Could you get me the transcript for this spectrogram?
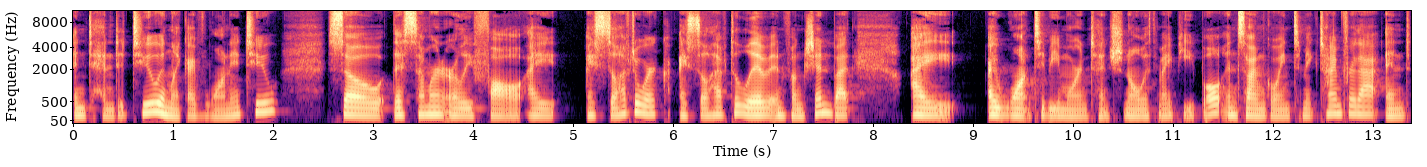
intended to and like I've wanted to. So this summer and early fall, I I still have to work. I still have to live and function, but I I want to be more intentional with my people. And so I'm going to make time for that. And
